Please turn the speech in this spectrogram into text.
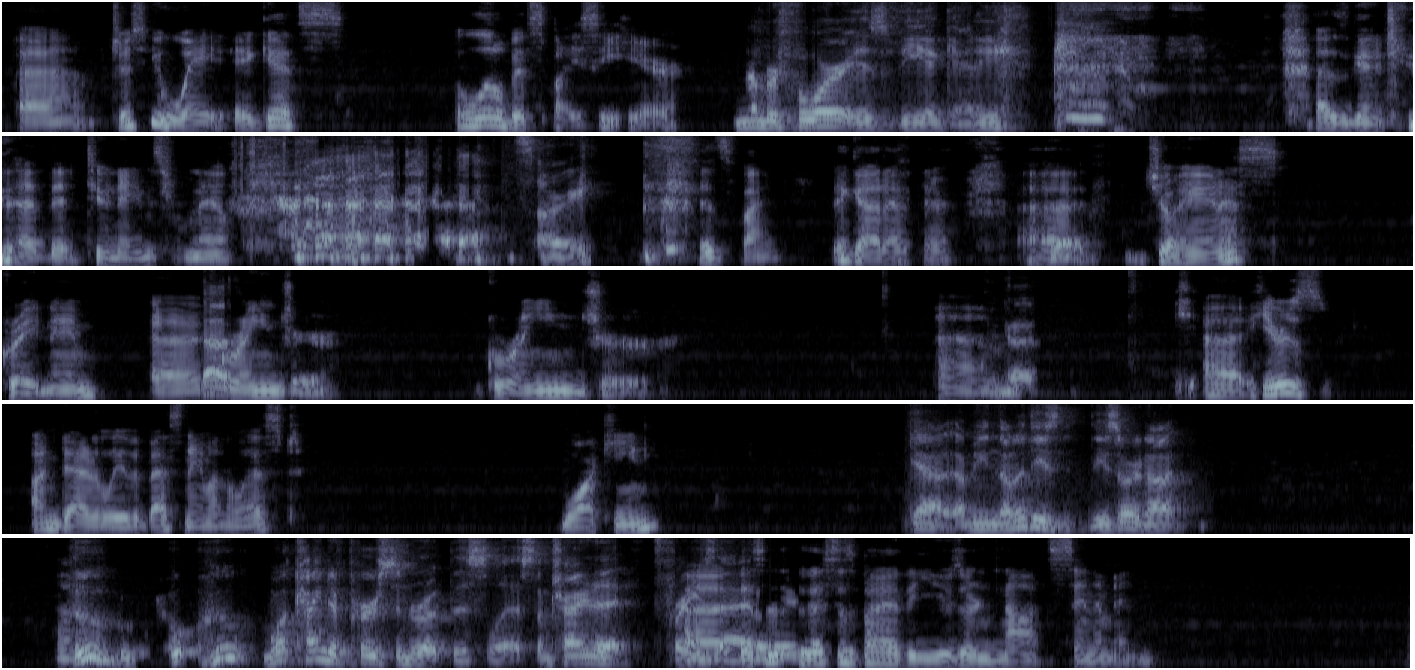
Uh, just you wait. It gets a little bit spicy here. Number four is Via Getty. I was going to do that bit two names from now. Sorry. It's fine. They got out there. Uh, Johannes, great name. Uh. Granger. Granger. Um, Okay. uh, here's undoubtedly the best name on the list Joaquin. Yeah, I mean, none of these these are not Um, who who who what kind of person wrote this list? I'm trying to phrase uh, that. this, is, this is by the user Not Cinnamon.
